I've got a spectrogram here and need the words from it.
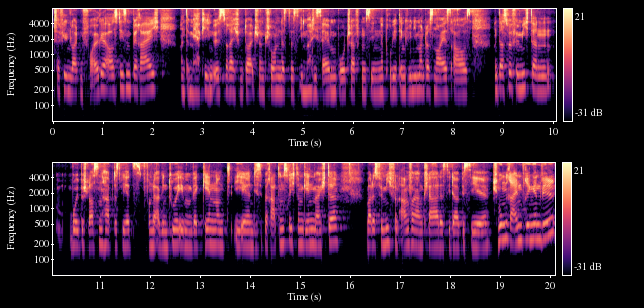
sehr vielen Leuten folge aus diesem Bereich. Und da merke ich in Österreich und Deutschland schon, dass das immer dieselben Botschaften sind. Da probiert irgendwie niemand was Neues aus. Und das war für mich dann, wo ich beschlossen habe, dass wir jetzt von der Agentur eben weggehen und eher in diese Beratungsrichtung gehen möchte war das für mich von Anfang an klar, dass sie da ein bisschen Schwung reinbringen will.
